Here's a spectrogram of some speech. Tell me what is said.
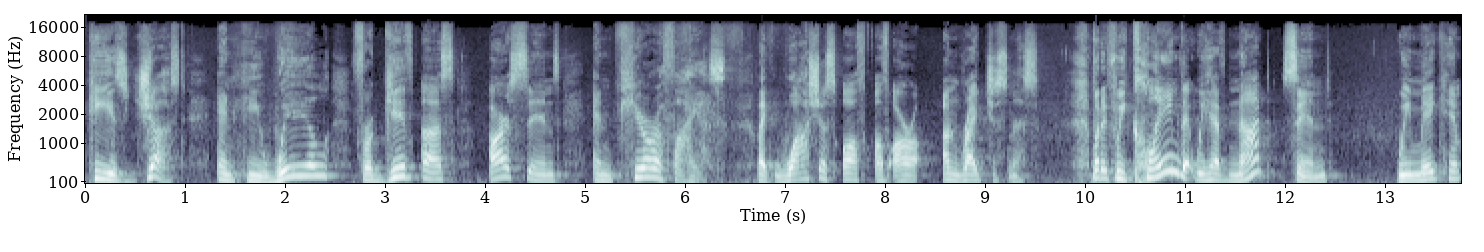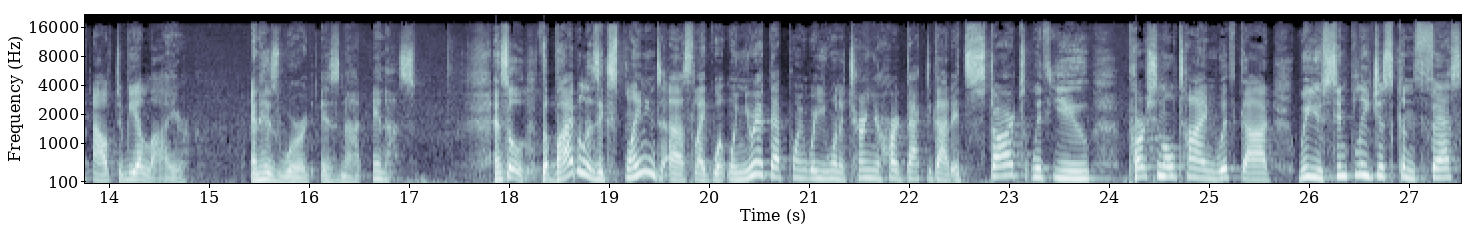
He is just and he will forgive us our sins and purify us, like wash us off of our unrighteousness. But if we claim that we have not sinned, we make him out to be a liar, and his word is not in us. And so the Bible is explaining to us, like when you're at that point where you want to turn your heart back to God, it starts with you, personal time with God, where you simply just confess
